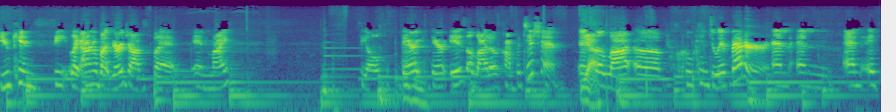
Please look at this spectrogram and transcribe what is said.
you can see, like, I don't know about your jobs, but in my field, there mm-hmm. there is a lot of competition it's yeah. a lot of who can do it better, and and and it's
